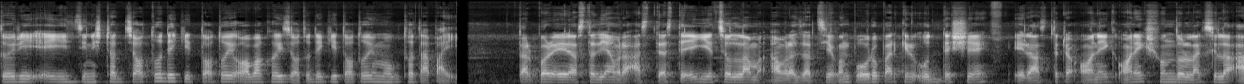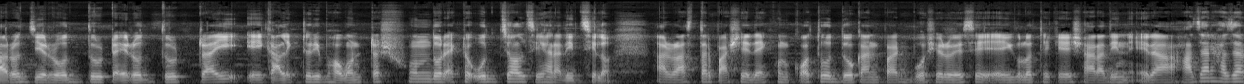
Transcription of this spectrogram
তৈরি। এই জিনিসটা যত দেখি ততই অবাক হই, যত দেখি ততই মুগ্ধতা পাই। তারপর এই রাস্তা দিয়ে আমরা আস্তে আস্তে এগিয়ে চললাম। আমরা যাচ্ছি এখন পৌর পার্কের উদ্দেশ্যে। এই রাস্তাটা অনেক অনেক সুন্দর লাগছিল। আরও যে রোদ্দুরটা, এই রোদ্দুরটাই এই কালেক্টরি ভবনটা সুন্দর একটা উজ্জ্বল চেহারা দিচ্ছিল। আর রাস্তার পাশে দেখুন কত দোকানপাট বসে রয়েছে। এইগুলো থেকে সারাদিন এরা হাজার হাজার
